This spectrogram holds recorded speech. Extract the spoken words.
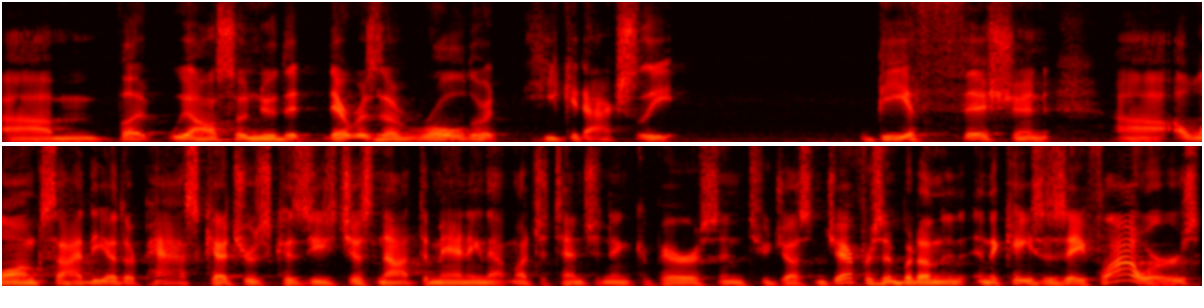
um, but we also knew that there was a role that he could actually be efficient uh, alongside the other pass catchers because he's just not demanding that much attention in comparison to Justin Jefferson. But in the case of Zay Flowers,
